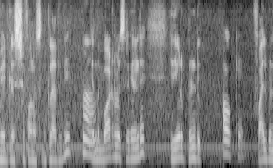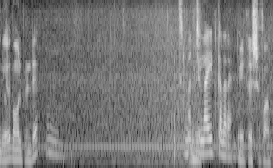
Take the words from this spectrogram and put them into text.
వెయిట్లెస్ షిఫాన్ వస్తుంది క్లాత్ ఇది. కింద బార్డర్లో వచ్చేసరికి ఏంటంటే ఇది కూడా ప్రింట్. ఓకే. ఫాయిల్ ప్రింట్ కదా మామూలు ప్రింటే. నెక్స్ట్ మంచి లైట్ కలర్ అండి. Weightless chiffon.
